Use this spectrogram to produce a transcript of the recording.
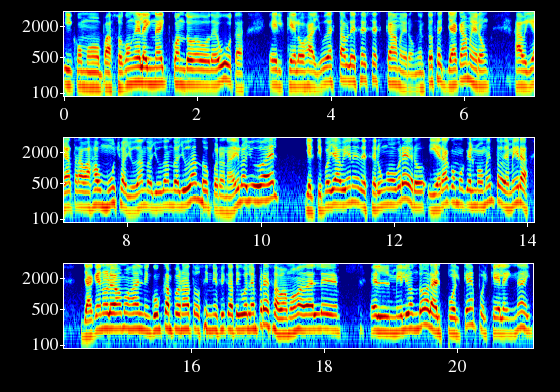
y como pasó con LA Knight cuando debuta, el que los ayuda a establecerse es Cameron. Entonces ya Cameron había trabajado mucho ayudando, ayudando, ayudando, pero nadie lo ayudó a él y el tipo ya viene de ser un obrero y era como que el momento de, mira, ya que no le vamos a dar ningún campeonato significativo en la empresa, vamos a darle el millón dólares. ¿Por qué? Porque el Ignite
